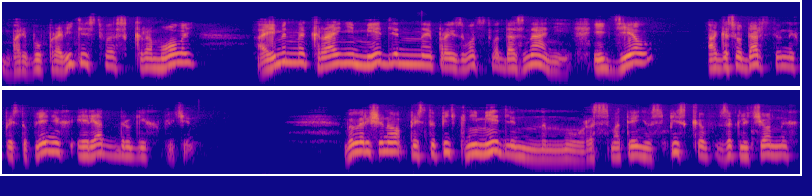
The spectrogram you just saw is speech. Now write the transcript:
борьбу правительства с крамолой, а именно крайне медленное производство дознаний и дел о государственных преступлениях и ряд других причин. Было решено приступить к немедленному рассмотрению списков заключенных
